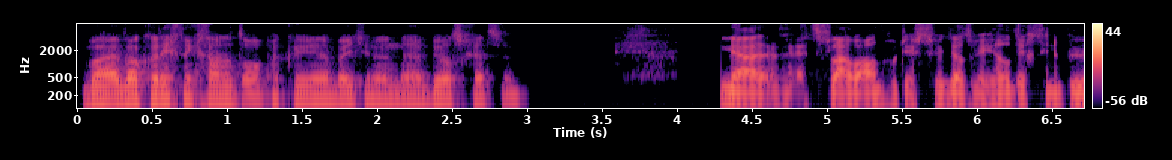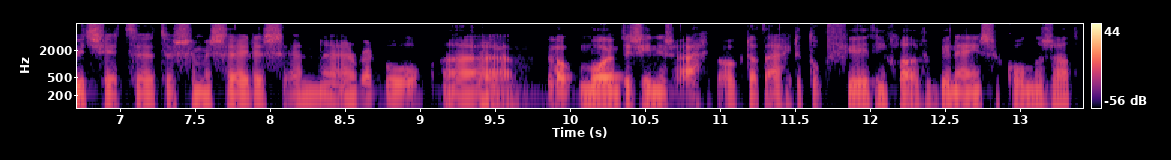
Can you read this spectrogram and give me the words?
waar, welke richting gaat het op? Kun je een beetje een beeld schetsen? Ja, het flauwe antwoord is natuurlijk dat we heel dicht in de buurt zitten tussen Mercedes en, en Red Bull. Uh, Wel mooi om te zien is eigenlijk ook dat eigenlijk de top 14 geloof ik binnen één seconde zat.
